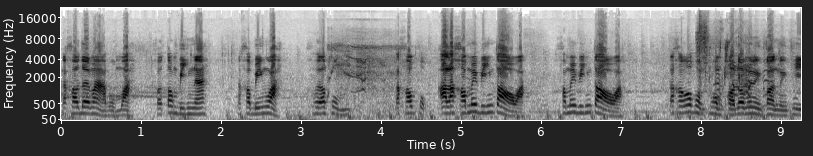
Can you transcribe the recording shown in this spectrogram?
แล้วเขาเดินมาหาผมว่ะเขาต้องบิงนะแล้วเขาบิงว่ะแล้วผมแล้วเขาผมเอาแล้วเขาไม่บิงต่อว่ะเขาไม่บิงต่อว่ะแล้วเขาก็ผมผมขอโดนไปหนึ่งก่อนหนึ่งที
